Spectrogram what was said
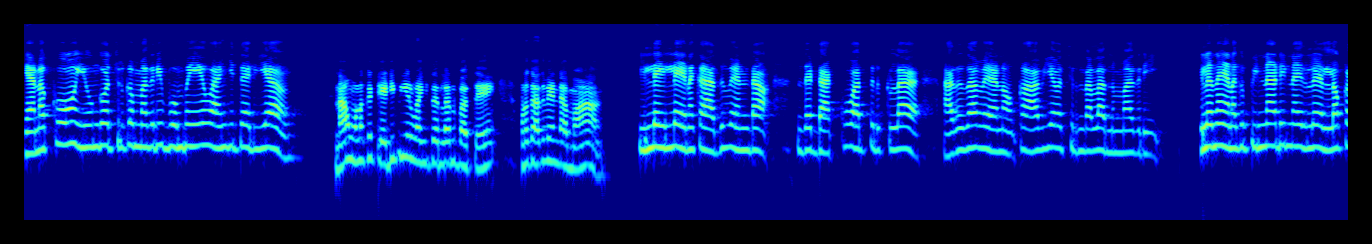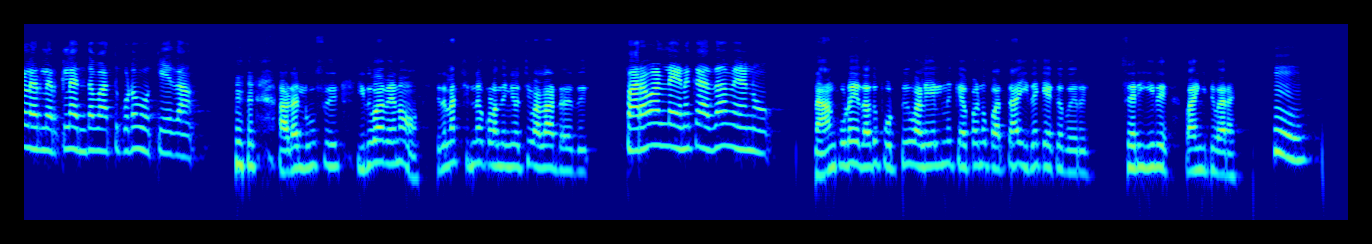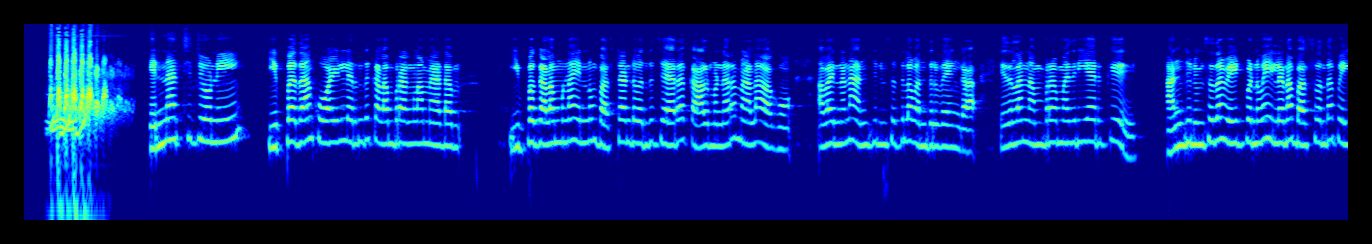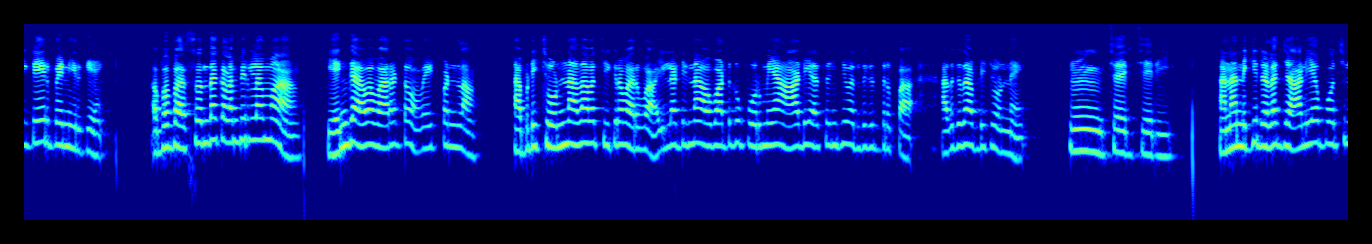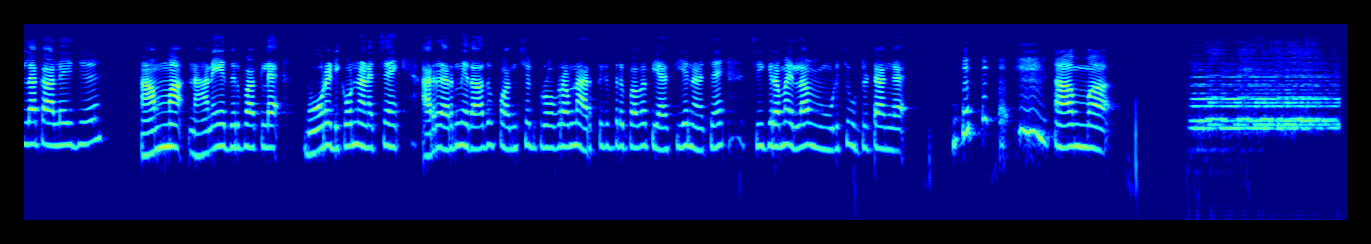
எனக்கும் இவங்க வச்சிருக்க மாதிரி பொம்மையே வாங்கி தரியா. நான் உனக்கு டெடிபியர் வாங்கி தரலான்னு பார்த்தேன். உனக்கு அது வேண்டாமா? இல்ல இல்ல எனக்கு அது வேண்டாம். இந்த டக் வாத்து இருக்குல்ல அதுதான் வேணும். காவியா வச்சிருந்தாலும் அந்த மாதிரி. இல்லைன்னா எனக்கு பின்னாடி நான் இதுல எல்லோ கலர்ல இருக்குல்ல இந்த வாத்து கூட ஓகே தான். அட லூசு இதுவா வேணும்? இதெல்லாம் சின்ன குழந்தைங்க வச்சு விளாடுறது. பரவாயில்ல எனக்கு அதான் வேணும். நான் கூட ஏதாவது பொட்டு வளையல்னு கேட்பேன்னு பார்த்தா இதை கேட்க போயிரு சரி இரு வாங்கிட்டு வரேன். ம். என்னாச்சு ஜோனி? இப்பதான் கோயில்ல இருந்து கிளம்புறாங்களா மேடம் இப்ப கிளம்புனா இன்னும் பஸ் ஸ்டாண்ட் வந்து சேர கால் மணி நேரம் மேல ஆகும். அவன் என்னன்னா அஞ்சு நிமிஷத்துல வந்துருவேங்க. இதெல்லாம் நம்புற மாதிரியா இருக்கு? அஞ்சு நிமிஷம் தான் வெயிட் பண்ணுவேன். இல்லைன்னா பஸ் வந்தா போயிட்டே இருப்பேன்னு இருக்கேன். அப்ப பஸ் வந்தா கிளம்பிடலாமா எங்க அவ வரட்டும் வெயிட் பண்ணலாம். அப்படி சொன்னாதான் அவ சீக்கிரம் வருவா. இல்லாட்டினா அவ பாட்டுக்கு பொறுமையா ஆடி அசைஞ்சு வந்துகிட்டு இருப்பா. அதுக்கு தான் அப்படி சொன்னேன். ம் சரி சரி. ஆனா இன்னைக்கு நல்லா ஜாலியா போச்சுல காலேஜ் ஆமா நானே எதிர்பார்க்கல. போர் அடிக்கும்னு நினைச்சேன். அரை அருன்னு ஏதாவது ஃபங்க்ஷன் ப்ரோக்ராம்னு அறுத்துக்கிட்டு இருப்பாவ பேசியே நினைச்சேன். சீக்கிரமா எல்லாம் முடிச்சு விட்டுட்டாங்க. ஆமா.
